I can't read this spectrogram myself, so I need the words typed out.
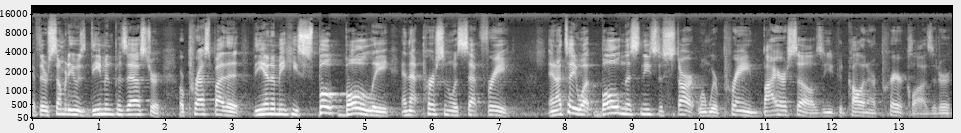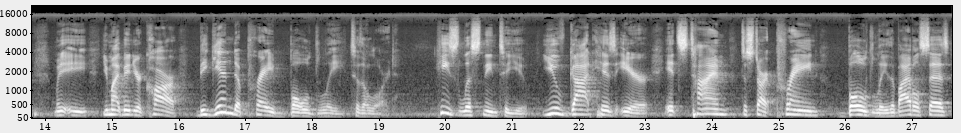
If there was somebody who was demon possessed or oppressed by the, the enemy, he spoke boldly and that person was set free. And I tell you what, boldness needs to start when we're praying by ourselves. You could call it our prayer closet, or you might be in your car. Begin to pray boldly to the Lord. He's listening to you. You've got his ear. It's time to start praying boldly. The Bible says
